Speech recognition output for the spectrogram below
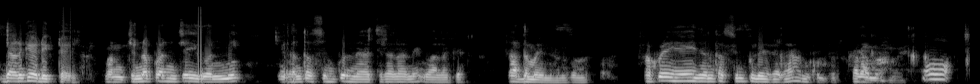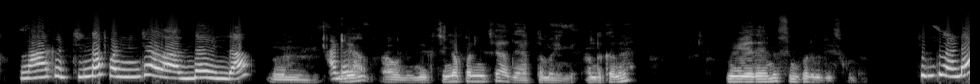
దానికి అడిక్ట్ అవుతారు మనం చిన్నప్పటి నుంచే ఇవన్నీ ఇదంతా సింపుల్ న్యాచురల్ అని వాళ్ళకి అర్థమైంది అనుకో అప్పుడే ఏ ఇదంతా సింపుల్ కదా అనుకుంటారు. కదా మహావీర్ నాకు చిన్నప్పటి నుంచి అది అర్థమైందా? అవును నీకు చిన్నప్పటి నుంచే అది అర్థమైంది. అందుకనే నువ్వు ఏదైనా సింపుల్గా తీసుకుంటావు. సింపుల్ అంటే?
